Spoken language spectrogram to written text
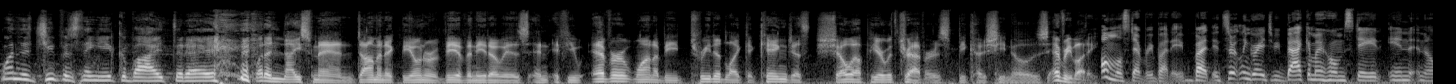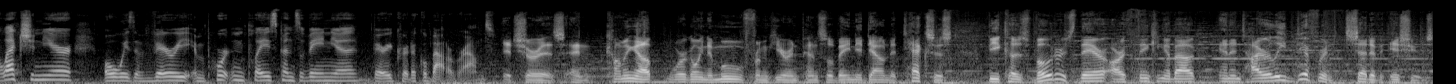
one of the cheapest thing you could buy today. what a nice man Dominic, the owner of Via Veneto, is. And if you ever want to be treated like a king, just show up here with Travers because she knows everybody. Almost everybody. But it's certainly great to be back in my home state in an election year. Always a very important place, Pennsylvania, very critical battleground. It sure is. And coming up, we're going to move from here in Pennsylvania down to Texas because voters there are thinking about an entirely different set of issues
